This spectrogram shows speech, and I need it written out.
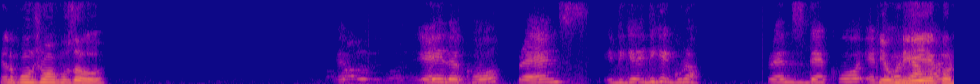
এখন কোন সময় বুঝো এই দেখো ফ্রেন্ডস এদিকে এদিকে ঘোরাও। ফ্রেন্ডস দেখো এটা কেউ নেই এখন।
